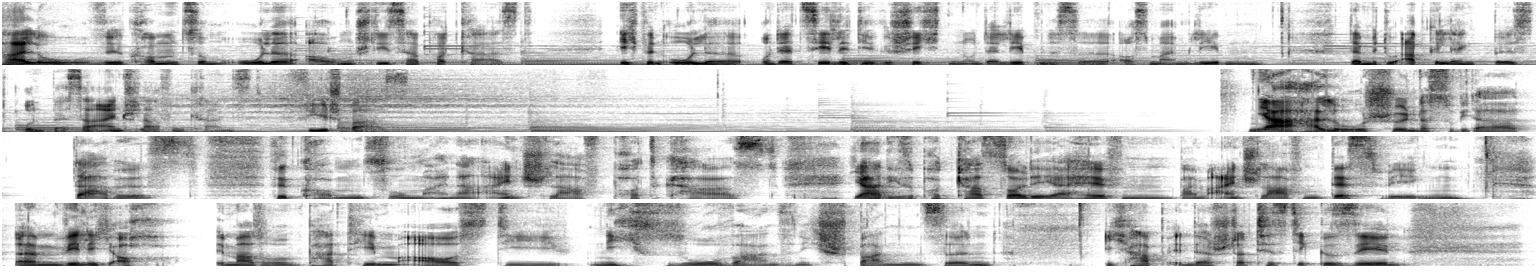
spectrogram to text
Hallo, willkommen zum Ole Augenschließer Podcast. Ich bin Ole und erzähle dir Geschichten und Erlebnisse aus meinem Leben, damit du abgelenkt bist und besser einschlafen kannst. Viel Spaß! Ja, hallo, schön, dass du wieder da bist. Willkommen zu meiner Einschlaf-Podcast. Ja, diese Podcast soll dir ja helfen beim Einschlafen. Deswegen ähm, wähle ich auch immer so ein paar Themen aus, die nicht so wahnsinnig spannend sind. Ich habe in der Statistik gesehen,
